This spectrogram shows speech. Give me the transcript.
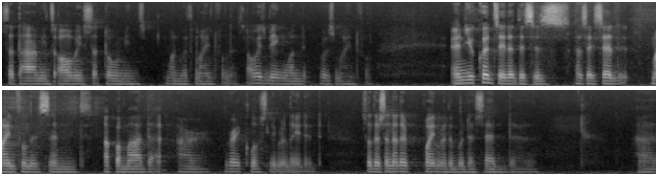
Sattha means always, sato means one with mindfulness. Always being one who is mindful. And you could say that this is, as I said, mindfulness and apamada are very closely related. So there's another point where the Buddha said, uh, uh,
